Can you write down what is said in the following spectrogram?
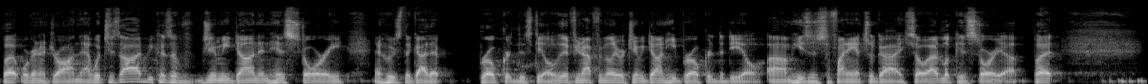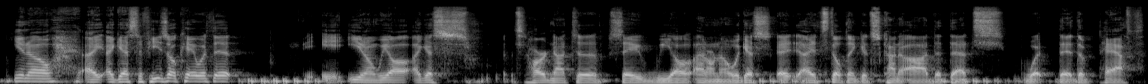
but we're going to draw on that which is odd because of jimmy Dunne and his story and who's the guy that brokered this deal if you're not familiar with jimmy Dunne, he brokered the deal um, he's just a financial guy so i'd look his story up but you know I, I guess if he's okay with it you know we all i guess it's hard not to say we all i don't know i guess i, I still think it's kind of odd that that's what the, the path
